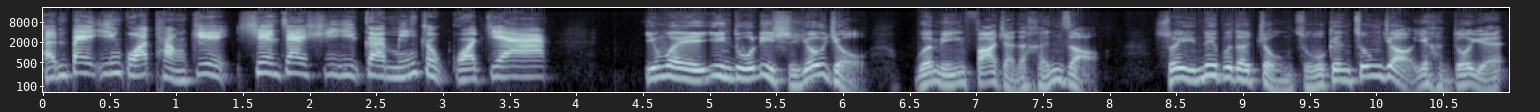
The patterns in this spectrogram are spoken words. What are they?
曾被英国统治，现在是一个民主国家。因为印度历史悠久，文明发展的很早，所以内部的种族跟宗教也很多元。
